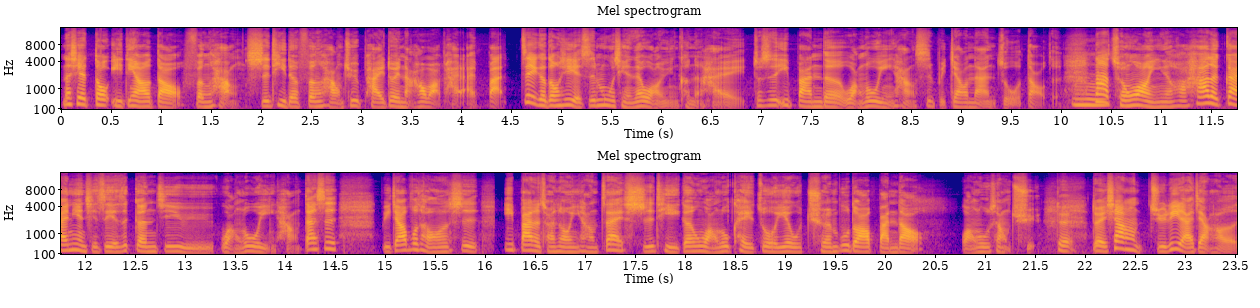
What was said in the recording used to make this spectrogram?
那些都一定要到分行实体的分行去排队拿号码牌来办。这个东西也是目前在网银可能还就是一般的网络银行是比较难做到的。嗯、那存网银的话，它的概念其实也是根基于网络银行，但是比较不同的是，一般的传统银行在实体跟网络可以做业务，全部都要搬到网络上去。对对，像举例来讲好了，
